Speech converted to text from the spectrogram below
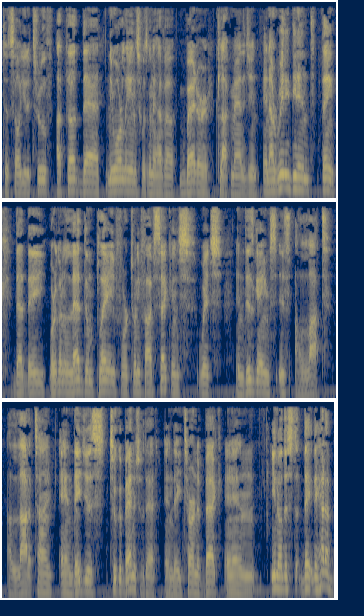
To tell you the truth, I thought that New Orleans was gonna have a better clock managing, and I really didn't think that they were gonna let them play for 25 seconds, which in these games is a lot a lot of time and they just took advantage of that and they turned it back and you know this they they had a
